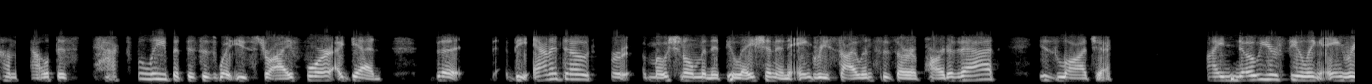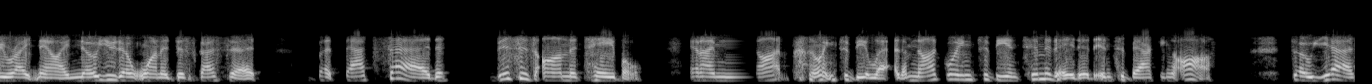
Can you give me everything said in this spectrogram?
come out this tactfully, but this is what you strive for. Again, the, the antidote for emotional manipulation and angry silences are a part of that is logic. I know you're feeling angry right now. I know you don't want to discuss it. But that said, this is on the table and I'm not going to be let, I'm not going to be intimidated into backing off. So yes,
